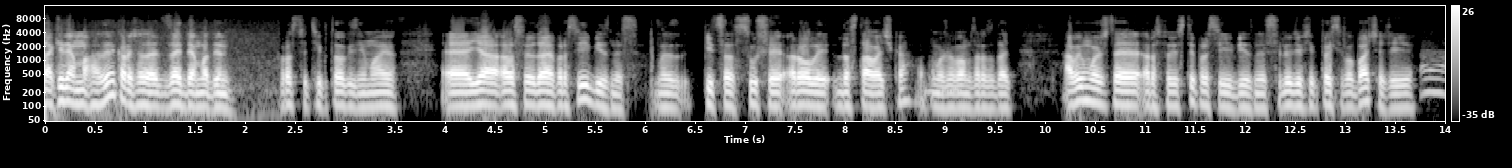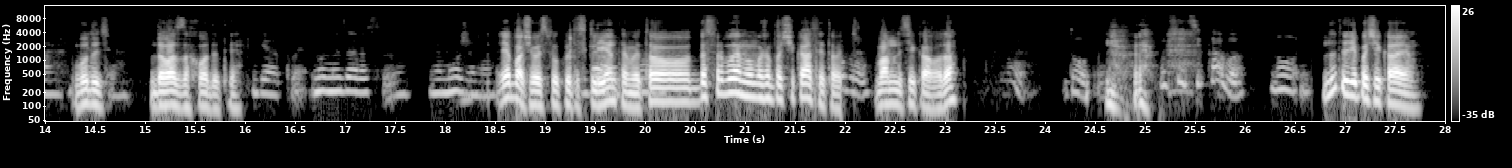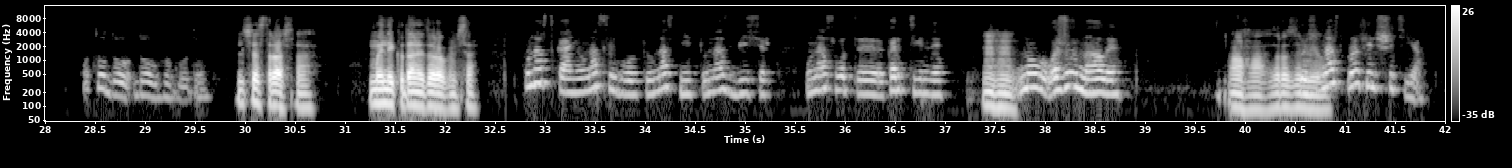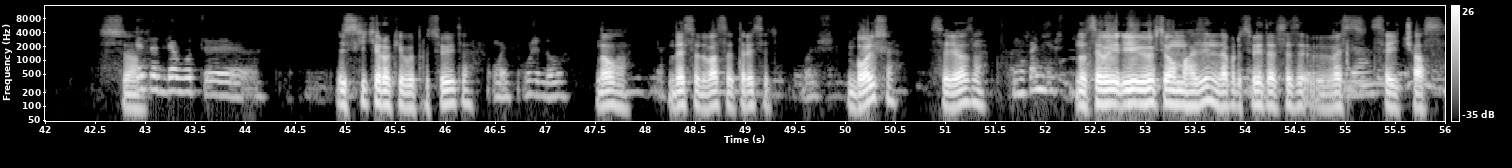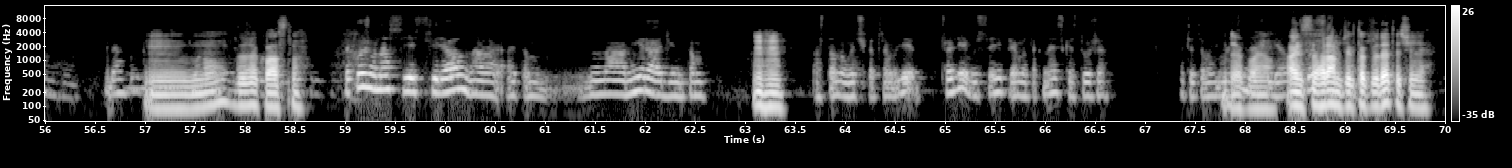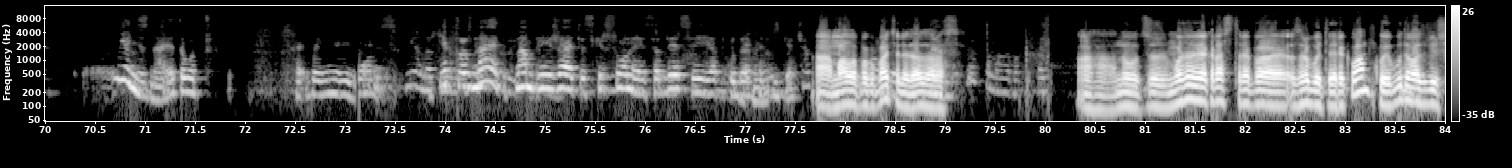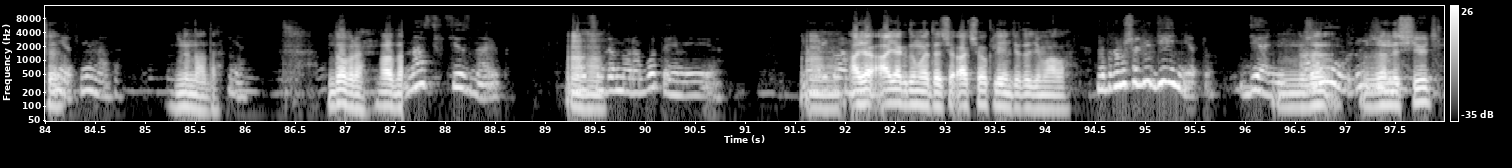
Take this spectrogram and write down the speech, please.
Так, ідемо в магазин, коротше, зайдемо один. Просто TikTok знімаю. Е, я розповідаю про свій бізнес. Піца, суші, роли, доставочка. От можу вам зараз дати. А ви можете розповісти про свій бізнес. Люди в Тіктоці побачать і А, будуть дякую. до вас заходити. Дякую. Ну ми зараз е, не можемо. Я бачу, ви спілкуєтесь з Да, клієнтами, да. то без проблем ми можемо почекати. То Добре. вам не цікаво, так? Да? Ну, добре. Взагалі цікаво, ну Ну тоді почекаємо. ото до- довго буде. Нічого страшного. Ми нікуди не торопимося. У нас ткани, у нас иголки, у нас нитки, у нас бисер, у нас вот э, картины, Угу. ну, журналы. Ага, То есть у зрозуміло. нас профиль шитья. Все. Это для вот, э, І скільки років ви працюєте? ой, уже долго, Довго? 10, 20, 30? больше. Більше? Серйозно? Ну, конечно, Ну це ви і ви в цьому магазині да, працюєте все, це- весь Да. цей час. да. М, Ну, дуже класно. Такой же у нас есть филиал на этом, на Мира один, там Угу. остановочка трамве- троллейбуса, и прямо так наискось тоже от этого магазина Я понял. филиал. А інстаграм, тікток ведете чи ні? Я не знаю, это вот как бы не видно. Те, кто знает, к нам приезжают из Херсона, из Одессы и откуда хотите. А, мало покупателів, да, зараз? Ага, ну це ж може якраз треба зробити рекламку і буде вас більше. Нет, не надо. Не треба. Нет. Добре, ладно. Нас все знают. Мы Ага. очень давно работаем и нам Ага. реклама. А, я, а як думаєте, чо- а чого клієнтів тоді мало? Ну потому что людей нету. Где они? Вже, Ау, люди. вже не шьють?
